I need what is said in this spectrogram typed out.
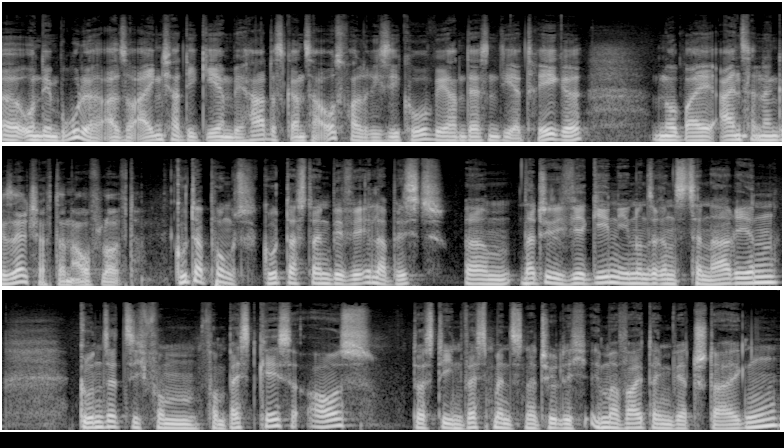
äh, und dem Bruder. Also eigentlich hat die GmbH das ganze Ausfallrisiko, währenddessen die Erträge nur bei einzelnen Gesellschaftern aufläuft. Guter Punkt. Gut, dass du ein BWLer bist. Ähm, natürlich, wir gehen in unseren Szenarien grundsätzlich vom, vom Best Case aus, dass die Investments natürlich immer weiter im Wert steigen.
